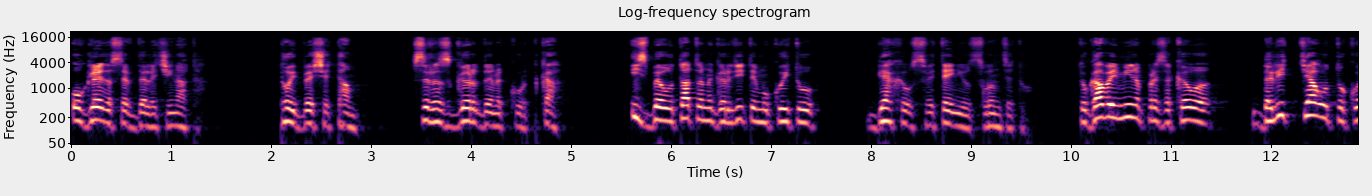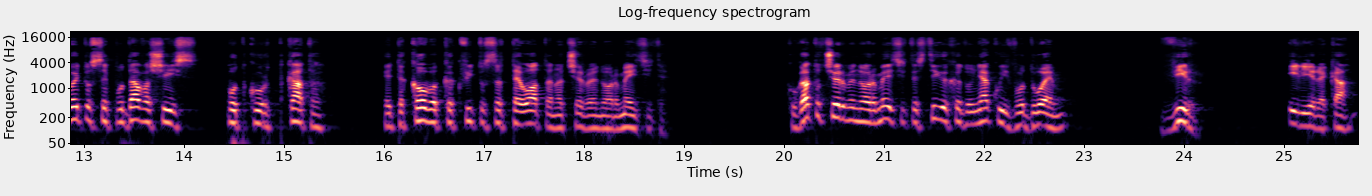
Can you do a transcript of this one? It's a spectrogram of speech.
огледа се в далечината. Той беше там, с разгърдена куртка, и с белотата на гърдите му, които бяха осветени от слънцето. Тогава и мина през акъла, дали тялото, което се подаваше из под куртката, е такова, каквито са телата на червеноармейците. Когато червеноармейците стигаха до някой водоем, вир или река,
